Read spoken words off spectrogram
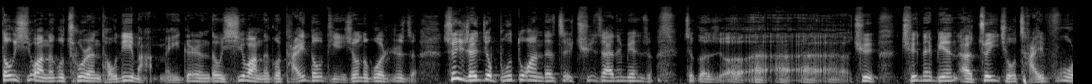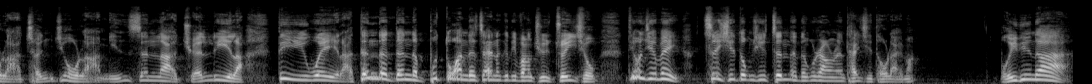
都希望能够出人头地嘛。每个人都希望能够抬头挺胸的过日子，所以人就不断的在去在那边说这个呃呃呃呃呃去去那边呃追求财富啦、成就啦、名声啦、权力啦、地位啦等等等等，不断的在那个地方去追求。弟兄姐妹，这些东西真的能够让人抬起头来吗？不一定的。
